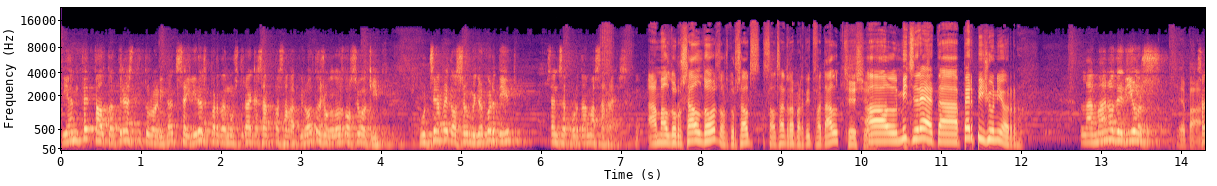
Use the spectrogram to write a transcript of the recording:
Li han fet falta tres titularitats seguides per demostrar que sap passar la pilota a jugadors del seu equip. Potser ha fet el seu millor partit sense portar massa res. Amb el dorsal 2, els dorsals se'ls han repartit fatal. Sí, sí. El mig dret, a Perpi Júnior. La mano de Dios. Ha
